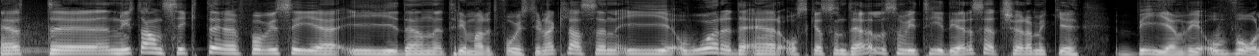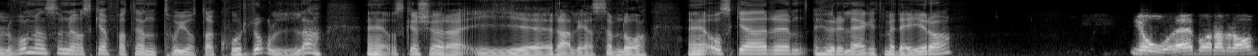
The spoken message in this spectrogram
Ett eh, nytt ansikte får vi se i den trimmade tvåhjulsdrivna klassen i år. Det är Oskar Sundell som vi tidigare sett köra mycket BMW och Volvo men som nu har skaffat en Toyota Corolla eh, och ska köra i eh, rally-SM då. Eh, Oskar, hur är läget med dig idag? Jo, det är bara bra.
